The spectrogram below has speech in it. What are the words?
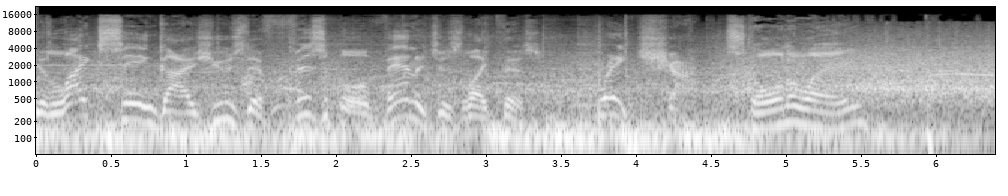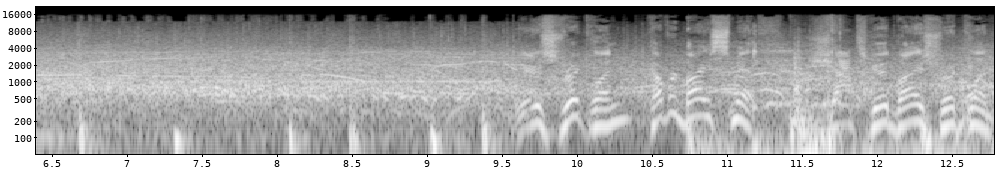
You like seeing guys use their physical advantages like this. Great shot. Stolen away. Here's Strickland, covered by Smith. Shots good by Strickland.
